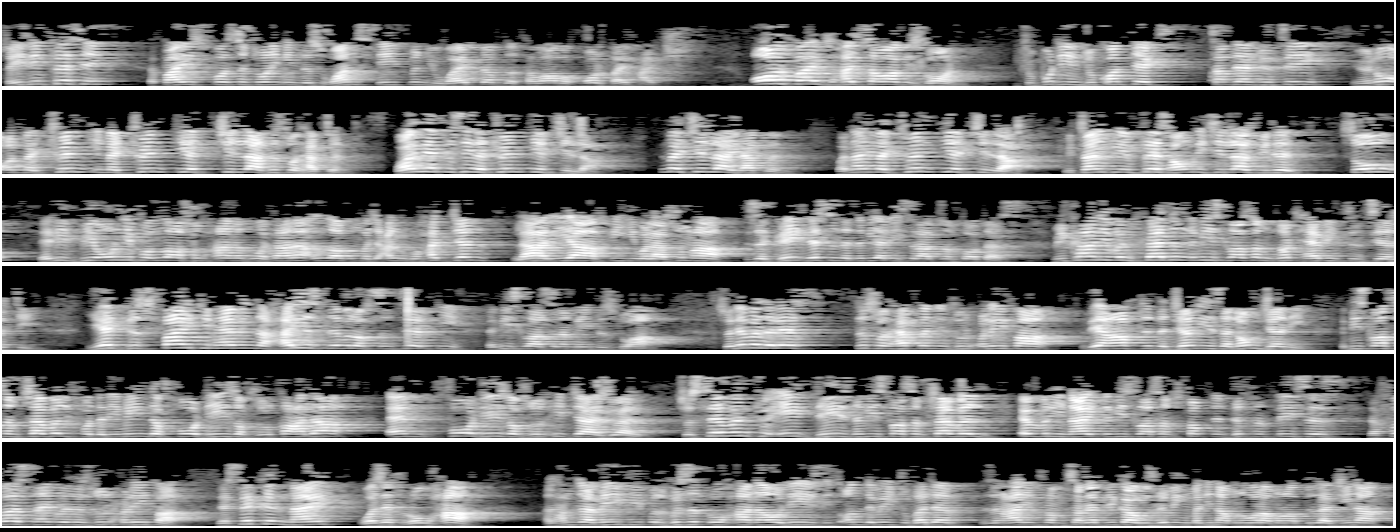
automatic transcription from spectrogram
So he's impressing, the pious person told him, in this one statement you wiped up the thawab of all five Hajj. All five Hajj thawab is gone. To put it into context, sometimes you say, you know, on my 20, in my 20th chilla, this what happened. Why we have to say the 20th chilla? In my chilla it happened. But now in my 20th chilla, we're trying to impress how many chillas we did. So, let it be only for Allah subhanahu wa ta'ala. Allahumma ja'alhu hajjan, la riya fihi wa la sum'a. This is a great lesson that Nabi alayhi salatu taught us. We can't even fathom Nabi sallallahu not having sincerity. Yet despite him having the highest level of sincerity, Nabi sallallahu made this dua. So nevertheless, this what happened in Zul Hulayfa. Thereafter, the journey is a long journey. Nabi sallallahu traveled for the remainder four days of Zul Qa'dah and four days of Zulhijjah as well. So seven to eight days Nabi Sallallahu traveled. Every night Nabi Sallallahu stopped at different places. The first night was at Zul The second night was at Roha. Alhamdulillah, many people visit Roha nowadays. It's on the way to Badr. There's an alim from South Africa who's living in Medina Munawwara, Mullah Abdullah Jina.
